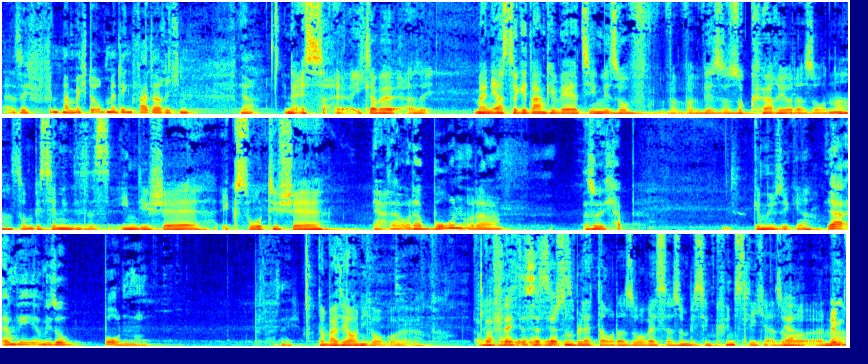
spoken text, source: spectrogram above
Also ich finde, man möchte unbedingt weiter riechen. Ja. Na, es, äh, ich glaube, also mein erster Gedanke wäre jetzt irgendwie so, wie so, so Curry oder so, ne? So ein bisschen in dieses indische, exotische, Ja, oder, oder Bohnen oder, also ich habe gemüsig, ja. ja, irgendwie, irgendwie so Bohnen. Ich weiß nicht. Dann weiß ich auch nicht, ob. äh, Aber vielleicht ist das jetzt- Rosenblätter oder so, weil es ja so ein bisschen künstlich, also. Ja. äh, na.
